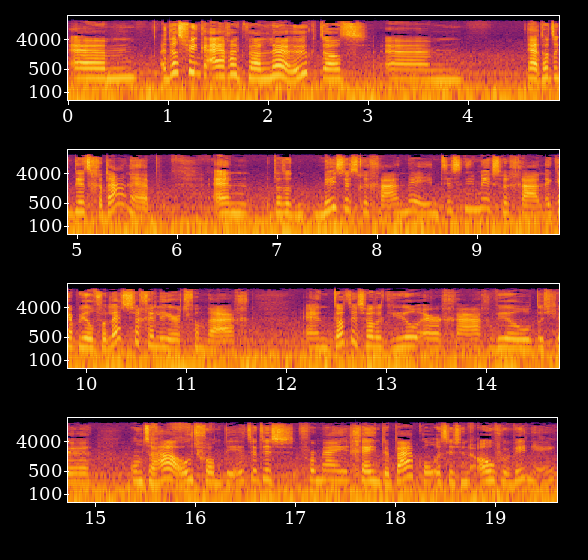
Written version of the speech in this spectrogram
Um, en dat vind ik eigenlijk wel leuk. Dat, um, ja, dat ik dit gedaan heb. En dat het mis is gegaan. Nee, het is niet misgegaan. Ik heb heel veel lessen geleerd vandaag. En dat is wat ik heel erg graag wil dat je onthoudt van dit. Het is voor mij geen debakel, het is een overwinning.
